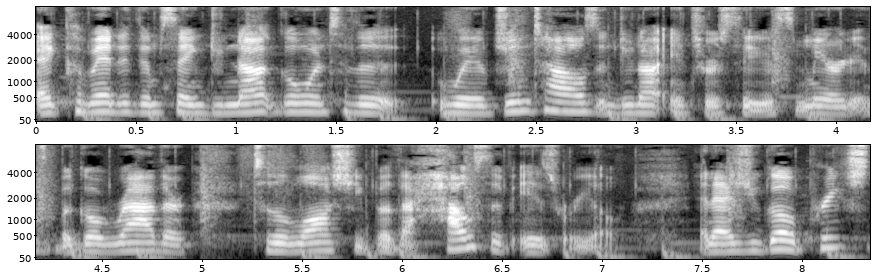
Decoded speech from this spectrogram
and commanded them, saying, Do not go into the way of Gentiles and do not enter the city of Samaritans, but go rather to the lost sheep of the house of Israel. And as you go, preach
